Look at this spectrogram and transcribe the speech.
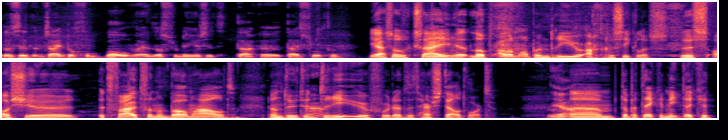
Er zitten, zijn toch op bomen en dat soort dingen zitten eh, tijdslotten? Ja, zoals ik zei, het loopt allemaal op een drie uur-achtige cyclus. Dus als je het fruit van een boom haalt, dan duurt het Ja. drie uur voordat het hersteld wordt. Ja. Ehm, dat betekent niet dat je het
